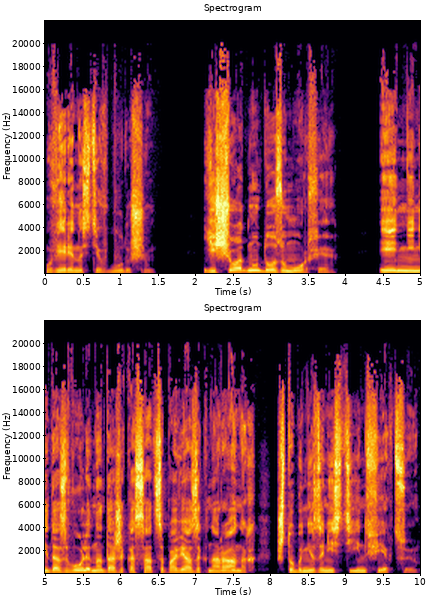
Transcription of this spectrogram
Уверенности в будущем. Еще одну дозу морфия. Энни не дозволено даже касаться повязок на ранах, чтобы не занести инфекцию,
